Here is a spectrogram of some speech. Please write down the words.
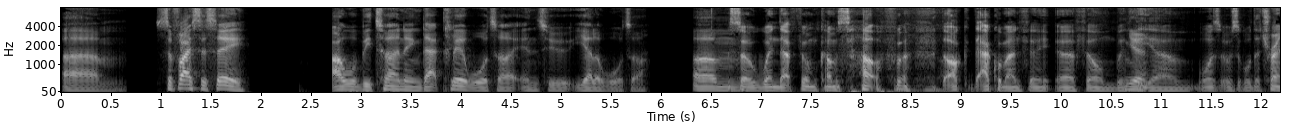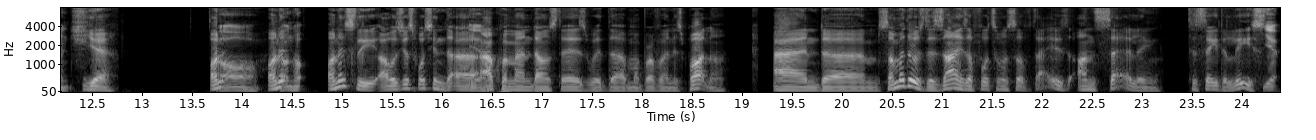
Um, suffice to say, I will be turning that clear water into yellow water. Um, So when that film comes out, the, Aqu- the Aquaman fi- uh, film with Yeah. the um, what was it, what was it called? The Trench. yeah, On- oh, on it- honestly, I was just watching the uh, Yeah. Aquaman downstairs with uh, my brother and his partner, and um, some of those designs, I thought to myself, that is unsettling to say the least. Yep.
